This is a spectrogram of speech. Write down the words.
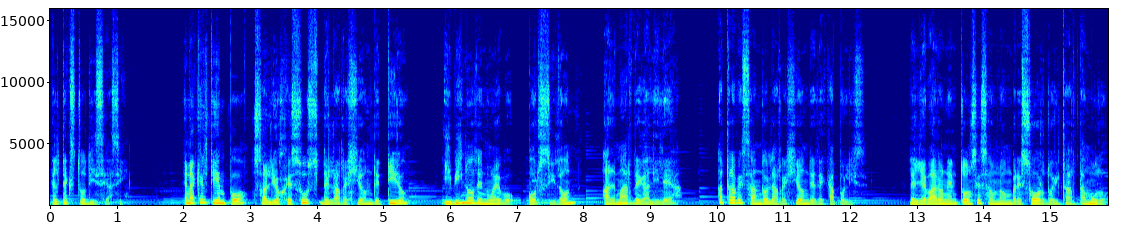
El texto dice así. En aquel tiempo salió Jesús de la región de Tiro y vino de nuevo por Sidón al mar de Galilea, atravesando la región de Decápolis. Le llevaron entonces a un hombre sordo y tartamudo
